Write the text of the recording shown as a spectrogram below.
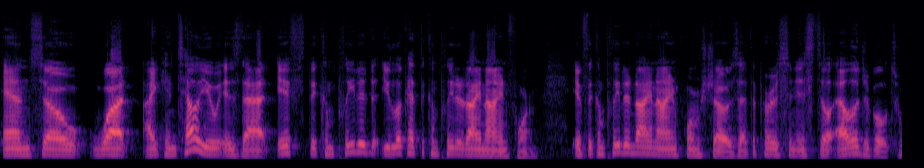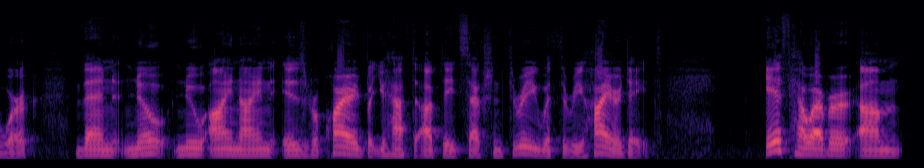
And so, what I can tell you is that if the completed, you look at the completed I 9 form, if the completed I 9 form shows that the person is still eligible to work, then no new I 9 is required, but you have to update Section 3 with the rehire date. If, however, um,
